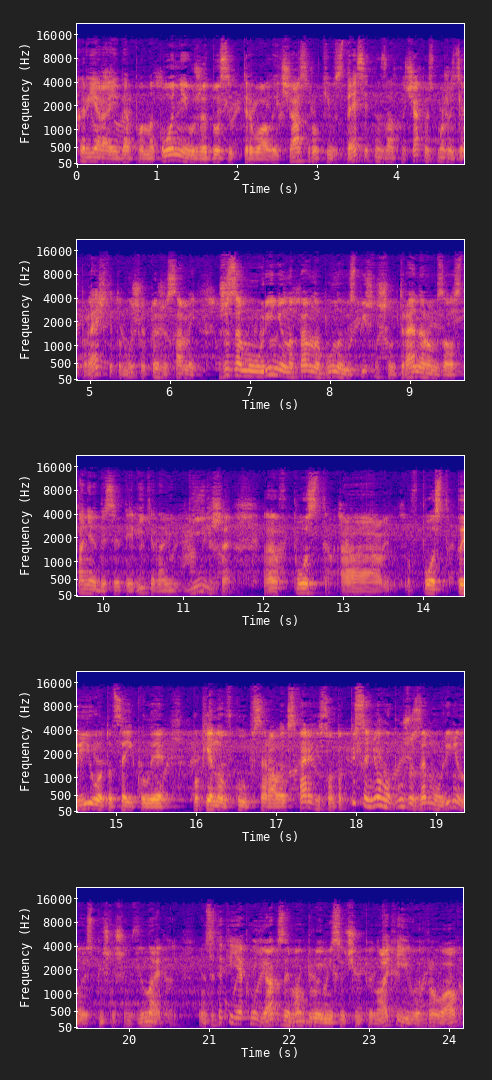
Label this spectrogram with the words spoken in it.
кар'єра йде по наклоні вже досить тривалий час, років з 10 назад. Хоча хтось може заперечити, тому що той же самий Жозе Мауріньо, напевно, був найуспішнішим тренером за останнє десятиліття, навіть більше е, в пост е, в пост період, оцей, коли покинув клуб сер Алекс Фергюсон. Так після нього був Жозе Мауріньо найуспішнішим в Юнайтеді. Він все таки як не як займав друге місце в чемпіонаті і вигравав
